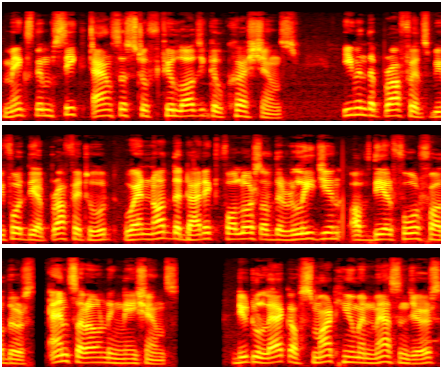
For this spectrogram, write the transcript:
makes them seek answers to theological questions. Even the prophets before their prophethood were not the direct followers of the religion of their forefathers and surrounding nations. Due to lack of smart human messengers,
